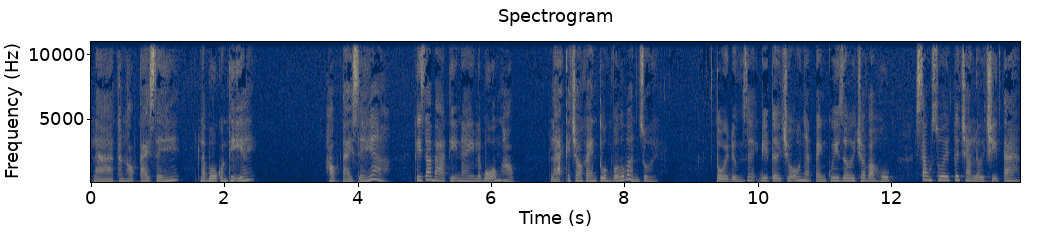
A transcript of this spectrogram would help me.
Là thằng học tài xế, Là bồ con Thị ấy. Học tài xế à? Thì ra bà Thị này là bố ông học lại cái trò ghen tuông vớ vẩn rồi. Tôi đứng dậy đi tới chỗ nhặt bánh quy rơi cho vào hộp, Xong xuôi tôi trả lời chị ta.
